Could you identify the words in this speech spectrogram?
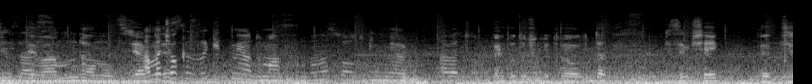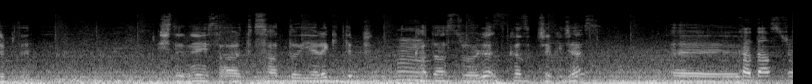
Cezası. Devamını da anlatacağım. Ama Biraz- çok hızlı gitmiyordum aslında. Nasıl oldu bilmiyorum. Evet Onur. Evet o da çok kötü oldu da bizim şey de tripti. İşte neyse artık sattığı yere gidip Hmm. kadastroyla kazık çakacağız. Ee, Kadastro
